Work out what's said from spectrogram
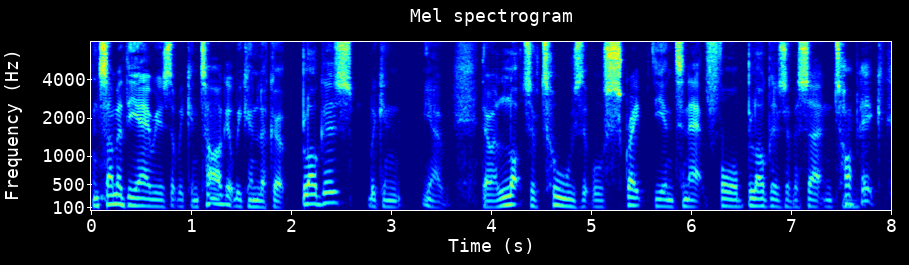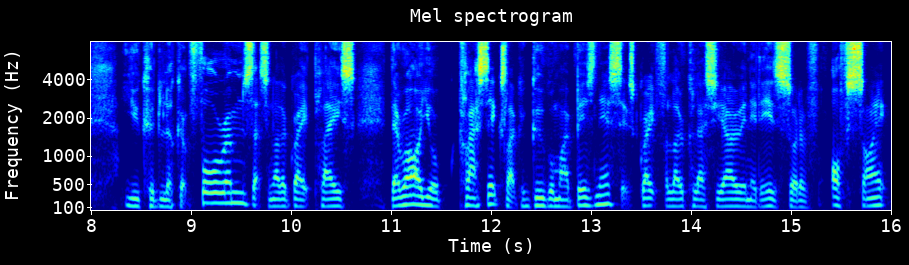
And some of the areas that we can target we can look at bloggers we can you know, there are lots of tools that will scrape the internet for bloggers of a certain topic. You could look at forums, that's another great place. There are your classics like Google My Business, it's great for local SEO and it is sort of off site.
